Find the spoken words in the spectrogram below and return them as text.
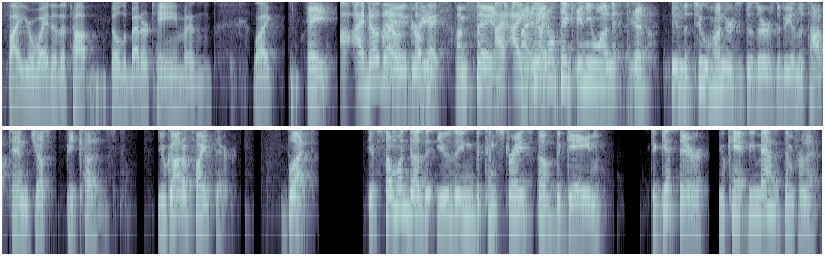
fight your way to the top, build a better team, and, like, Hey, I, I know that. I agree. Okay, I'm saying I- I I, I, don't think anyone at, in the 200s deserves to be in the top 10 just because. You got to fight there. But if someone does it using the constraints of the game to get there, you can't be mad at them for that.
